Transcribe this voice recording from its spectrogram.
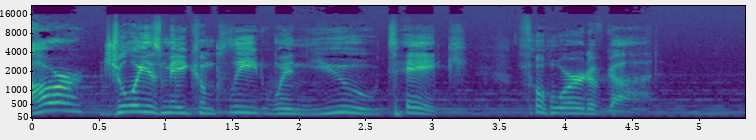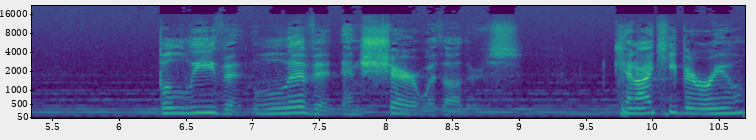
our joy is made complete when you take the Word of God, believe it, live it, and share it with others. Can I keep it real?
